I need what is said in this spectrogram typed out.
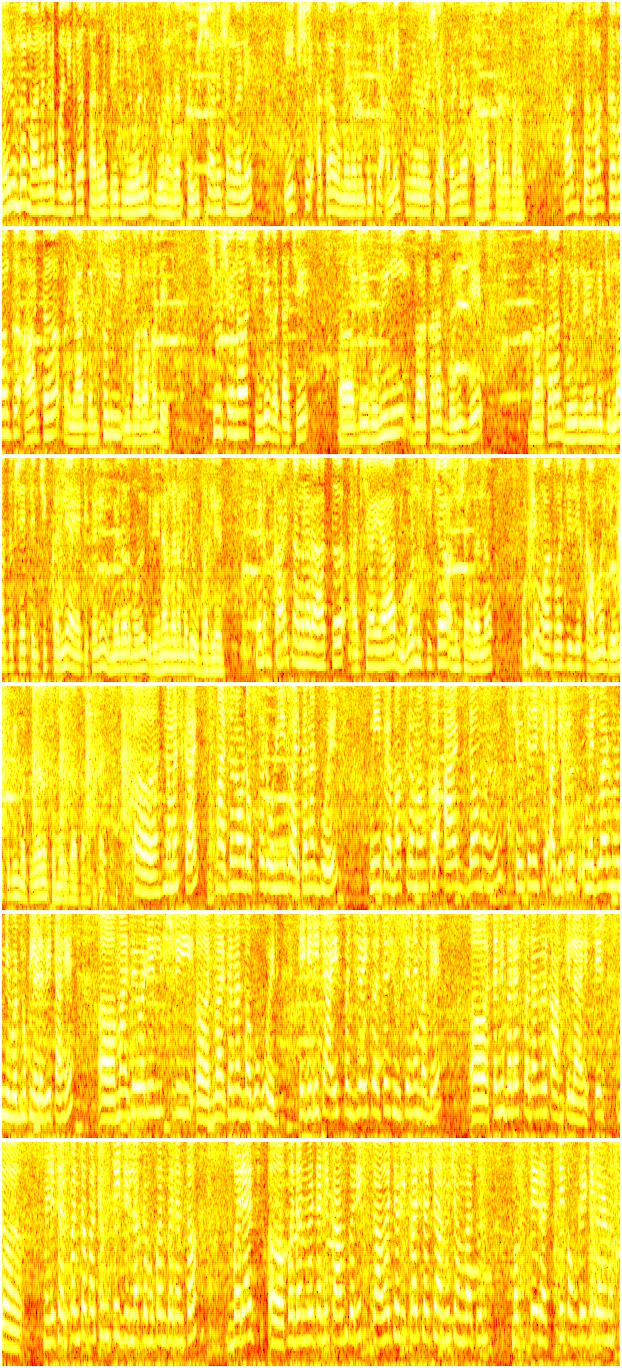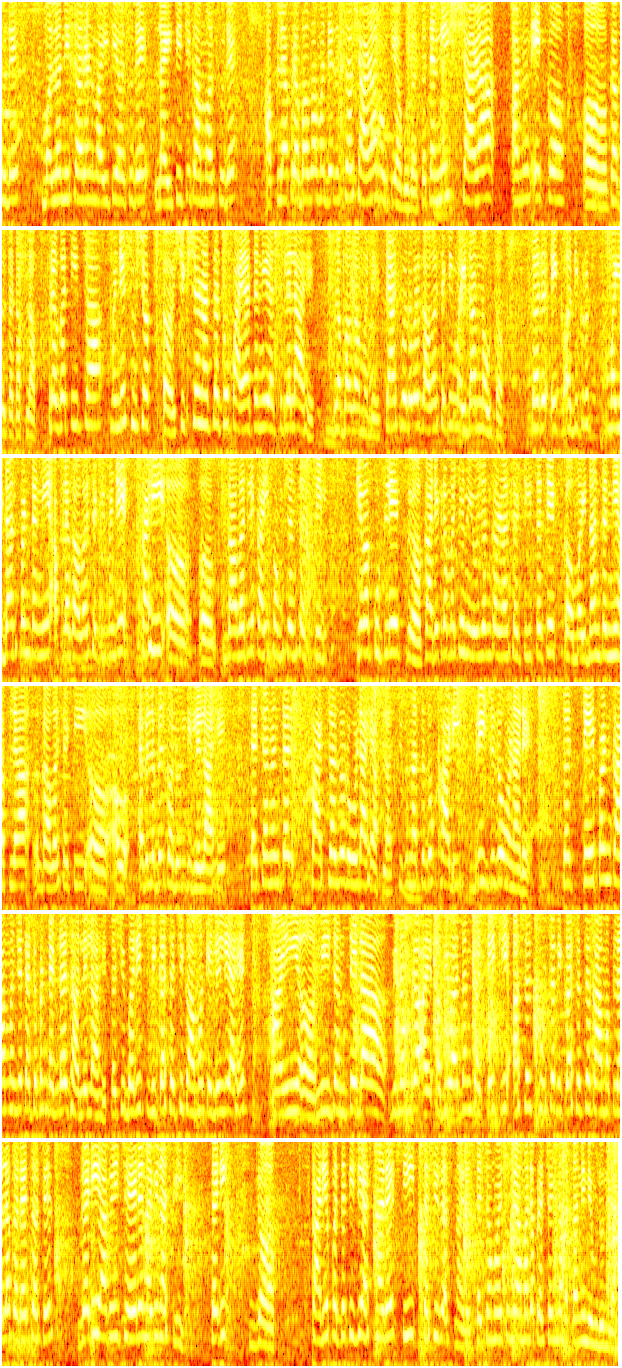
नवी मुंबई महानगरपालिका सार्वत्रिक निवडणूक दोन हजार सव्वीसच्या अनुषंगाने एकशे अकरा उमेदवारांपैकी अनेक उमेदवारांशी आपण संवाद साधत आहोत. आज क्रमांक क्रमांक आठ या घणसोली विभागामध्ये शिवसेना शिंदे गटाचे जे रोहिणी द्वारकानाथ भोईर जे द्वारकानाथ भोईर नवी मुंबई जिल्हा अध्यक्ष आहेत त्यांची कन्या या ठिकाणी उमेदवार म्हणून रिणांगणामध्ये उभारले आहेत. मॅडम काय सांगणार आहात? आजच्या या निवडणुकीच्या अनुषंगानं कुठली महत्त्वाची जे कामं घेऊन तुम्ही मतदारांसमोर जात आहात? काय सांगा नमस्कार. माझं नाव डॉक्टर रोहिणी द्वारकानाथ भोईर. मी प्रभाग क्रमांक आठ ड म्हणून शिवसेनेची अधिकृत उमेदवार म्हणून निवडणूक लढवित आहे. माझे वडील श्री द्वारकानाथ बाबू भोईर. हे गेली चाळीस पंचेचाळीस वर्ष शिवसेनेमध्ये त्यांनी बऱ्याच पदांवर काम केलं आहे. ते द- म्हणजे सरपंचापासून ते जिल्हा प्रमुखांपर्यंत बऱ्याच पदांवर त्यांनी काम करीत गावाच्या विकासाच्या अनुषंगातून मग ते रस्ते काँक्रिटीकरण असू दे मलनिसारण माहिती असू दे लाईटीची कामं असू दे आपल्या प्रभागामध्ये जसं शाळा नव्हती अगोदर तर त्यांनी शाळा आणून एक काय बोलतात आपला प्रगतीचा म्हणजे सुशक अ, शिक्षणाचा जो पाया त्यांनी रचलेला आहे प्रभागामध्ये. त्याचबरोबर गावासाठी मैदान नव्हतं. तर एक अधिकृत मैदान पण त्यांनी आपल्या गावासाठी म्हणजे काही अ, अ, गावातले काही फंक्शन्स असतील किंवा कुठले अ, कार्यक्रमाचे नियोजन करण्यासाठी तर ते एक अ, मैदान त्यांनी आपल्या गावासाठी अवेलेबल करून दिलेलं आहे. त्याच्यानंतर पाठचा जो रोड आहे आपला तिथून आता जो खाडी ब्रिज जो होणार आहे तर ते पण काम म्हणजे त्याचं पण टेंडर झालेलं आहे. तशी बरीच विकासाची कामं केलेली आहेत आणि मी जनतेला विनम्र अभिवादन करते की असंच पुढचं विकासाचं काम आपल्याला करायचं असेल जरी यावेळी चेहरे नवीन असली तरी ज- कार्यपद्धती जी असणार आहे ती तशीच असणार आहे. त्याच्यामुळे तुम्ही आम्हाला प्रचंड मताने निवडून द्या.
